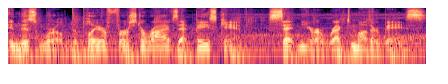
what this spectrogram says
In this world, the player first arrives at base camp, set near a wrecked mother base.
